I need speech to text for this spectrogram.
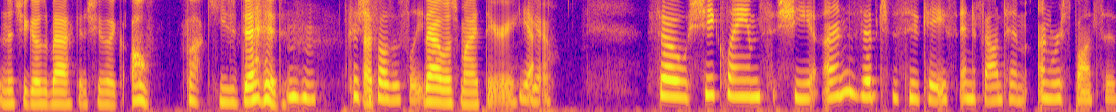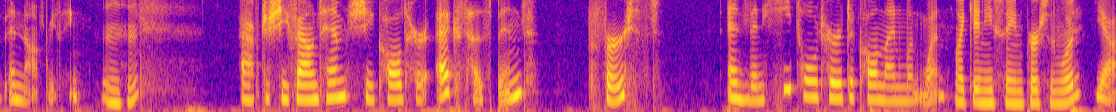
and then she goes back and she's like, "Oh, fuck, he's dead." Mm-hmm. Because she falls asleep. That was my theory. Yeah. yeah. So she claims she unzipped the suitcase and found him unresponsive and not breathing. Mm-hmm. After she found him, she called her ex husband first, and then he told her to call 911. Like any sane person would. Yeah,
